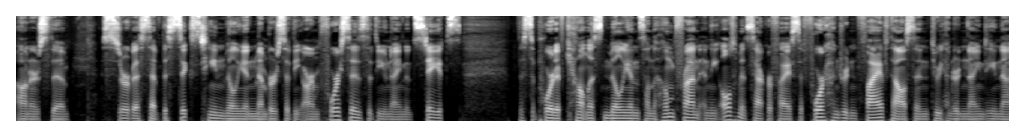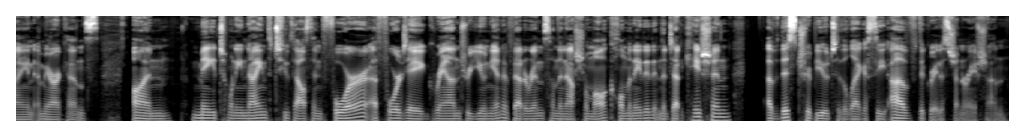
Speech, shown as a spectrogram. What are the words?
honors the service of the 16 million members of the armed forces of the United States, the support of countless millions on the home front, and the ultimate sacrifice of 405,399 Americans. On May 29, 2004, a four day grand reunion of veterans on the National Mall culminated in the dedication of this tribute to the legacy of the greatest generation.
